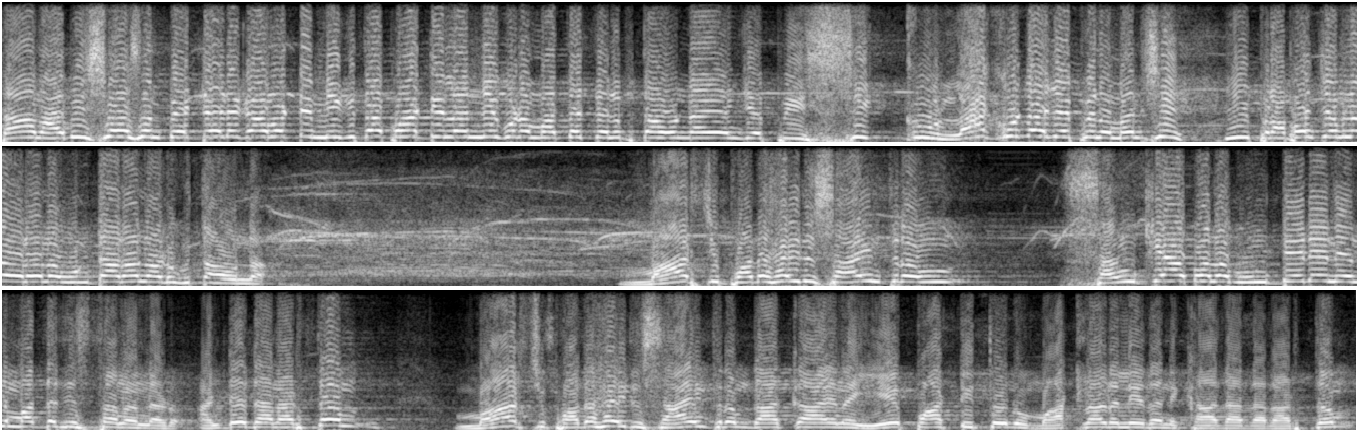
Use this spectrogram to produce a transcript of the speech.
తాను అవిశ్వాసం పెట్టాడు కాబట్టి మిగతా పార్టీలన్నీ కూడా మద్దతు తెలుపుతా ఉన్నాయని చెప్పి సిగ్గు లేకుండా చెప్పిన మనిషి ఈ ప్రపంచంలో ఎవరైనా ఉంటారని అడుగుతా ఉన్నా. మార్చి పదహైదు సాయంత్రం సంఖ్యాబలం ఉంటేనే నేను మద్దతు ఇస్తానన్నాడు. అంటే దాని అర్థం మార్చి పదహైదు సాయంత్రం దాకా ఆయన ఏ పార్టీతోనూ మాట్లాడలేదని కాదా దాని అర్థం?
